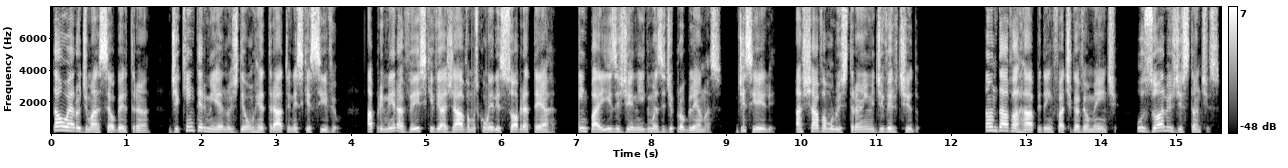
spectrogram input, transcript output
Tal era o de Marcel Bertrand, de quem Termier nos deu um retrato inesquecível, a primeira vez que viajávamos com ele sobre a Terra, em países de enigmas e de problemas, disse ele, achávamo-lo estranho e divertido. Andava rápida e infatigavelmente, os olhos distantes,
